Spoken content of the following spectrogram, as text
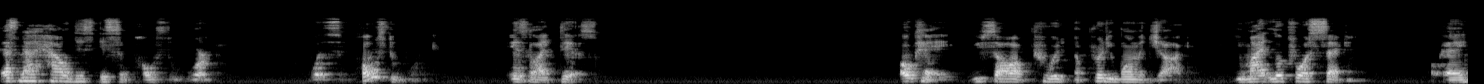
That's not how this is supposed to work. What's supposed to work is like this. Okay, you saw a pretty, a pretty woman jogging. You might look for a second. Okay?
